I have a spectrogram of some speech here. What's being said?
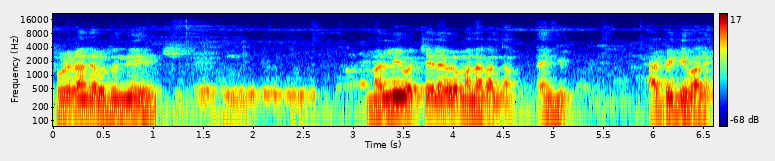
చూడడం జరుగుతుంది. మళ్ళీ వచ్చే లైవ్లో మళ్ళీ కలుద్దాం. Thank you happy Diwali.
